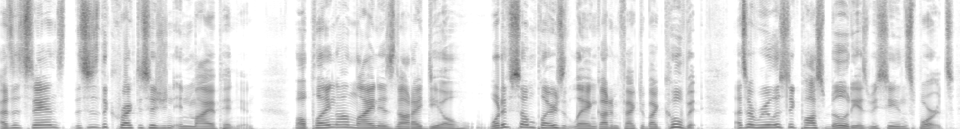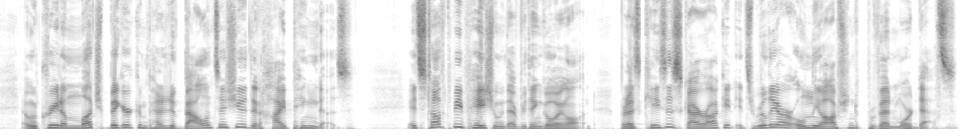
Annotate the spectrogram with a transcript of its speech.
As it stands, this is the correct decision in my opinion. While playing online is not ideal, what if some players at LAN got infected by COVID? That's a realistic possibility as we see in sports, and would create a much bigger competitive balance issue than high ping does. It's tough to be patient with everything going on, but as cases skyrocket, it's really our only option to prevent more deaths.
